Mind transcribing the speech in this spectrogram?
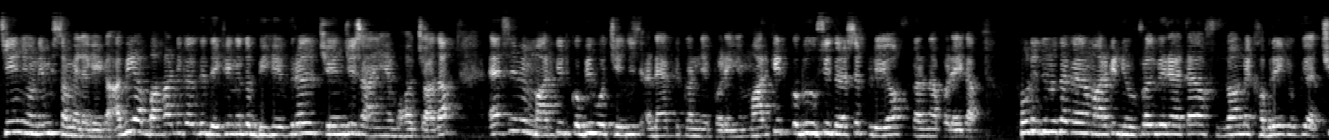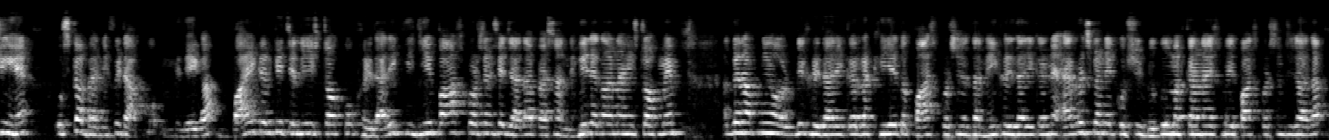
चेंज होने में समय लगेगा। अभी आप बाहर निकल के देखेंगे तो बिहेवियरल चेंजेस आए हैं बहुत ज़्यादा। ऐसे में मार्केट को भी वो चेंजेस अडेप्ट करने पड़ेंगे। मार्केट को भी उसी तरह से प्ले ऑफ़ करना पड़ेगा। थोड़े दिनों तक अगर मार्केट न्यूट्रल भी रहता है और सुजान में खबरें क्योंकि अच्छी हैं, उसका बेनिफिट आपको मिलेगा। बाय करके चलिए स्टॉक को खरीदारी कीजिए। पाँच परसेंट से ज़्यादा पैसा नहीं लगाना है स्टॉक में। अगर आपने ऑलरेडी खरीदारी कर रखी है तो पाँच परसेंट ज़्यादा नहीं खरीदारी करना है। एवरेज करने की कोशिश बिल्कुल मत करना है इसमें पाँच परसेंट से ज़्यादा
